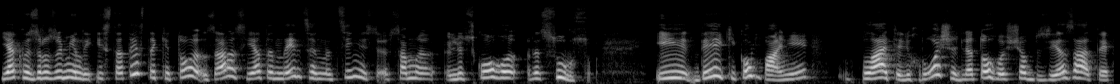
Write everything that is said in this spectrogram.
Як ви зрозуміли із статистики, то зараз є тенденція на цінність саме людського ресурсу. І деякі компанії платять гроші для того, щоб зв'язати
